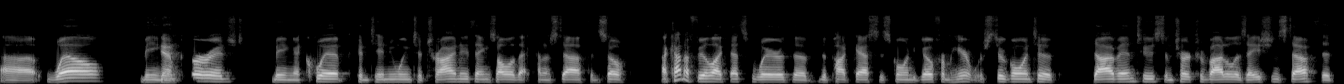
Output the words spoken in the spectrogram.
uh, well, being Yeah. encouraged, being equipped, continuing to try new things, all of that kind of stuff. And so I kind of feel like that's where the the podcast is going to go from here. We're still going to dive into some church revitalization stuff that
